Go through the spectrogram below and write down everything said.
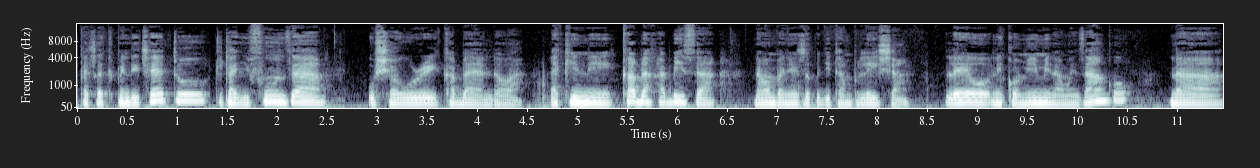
katika kipindi chetu tutajifunza ushauri kabla ya ndoa. Lakini kabla kabisa naomba niweze kujitambulisha. Leo niko mimi na mwenzangu na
